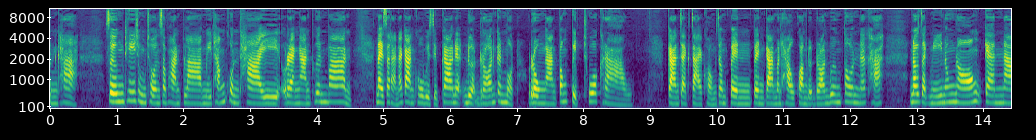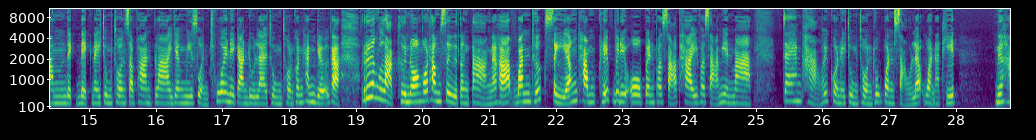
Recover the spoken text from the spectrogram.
นค่ะ ซึ่งที่ชุมชนสะพานปลา มีทั้งคนไทยแรงงานเพื่อนบ้าน ในสถานการณ์โควิด -19 เนี่ยเดือดร้อนกันหมด โรงงานต้องปิดชั่วคราว การแจกจ่ายของจำเป็นเป็นการบรรเทาความเดือดร้อนเบื้องต้นนะคะ นอกจากนี้น้องๆ แกนนำเด็กๆ ในชุมชนสะพานปลายังมีส่วนช่วยในการดูแลชุมชนค่อนข้างเยอะค่ะ เรื่องหลักคือน้องเขาทำสื่อต่างๆนะคะ บันทึกเสียงทำคลิปวิดีโอเป็นภาษาไทยภาษาเมียนมา แจ้งข่าวให้คนในชุมชนทุกวันเสาร์และวันอาทิตย์เนื้อหา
